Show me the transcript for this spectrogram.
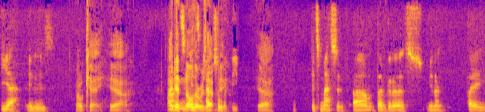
Yeah, it is. Okay, yeah. I didn't it's- know there was that big. Yeah. It's massive. Um, they've got a you know a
